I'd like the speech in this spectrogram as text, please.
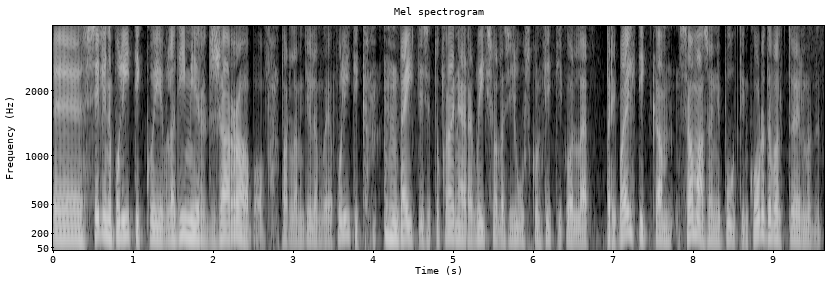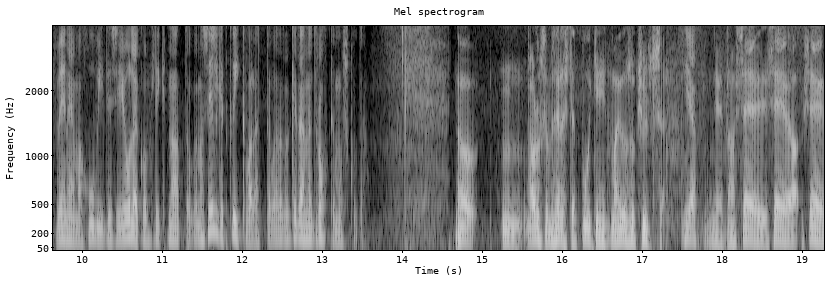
selline poliitik kui Vladimir Žarabov, parlamendi ülemkoja poliitik, väitis, et Ukraina järel võiks olla siis uus konfliktikolle Pribaltika, samas on ju Putin korduvalt öelnud, et Venemaa huvides ei ole konflikt NATO-ga, no selgelt kõik valetavad, aga keda nüüd rohkem uskuda? no alustame sellest, et Putinit ma ei usuks üldse. et noh, see, see, see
